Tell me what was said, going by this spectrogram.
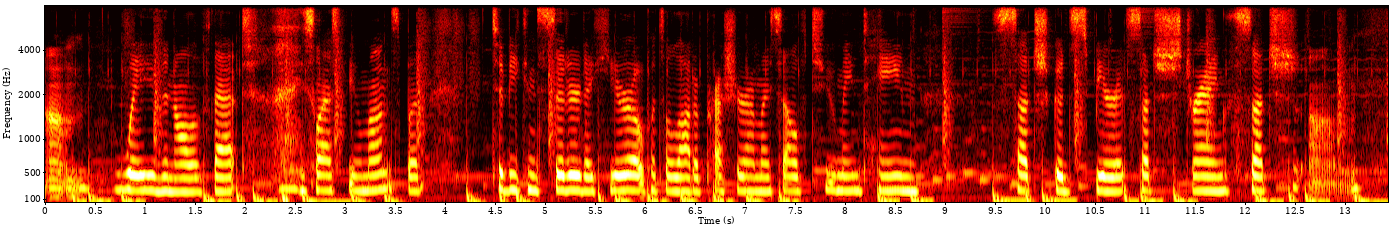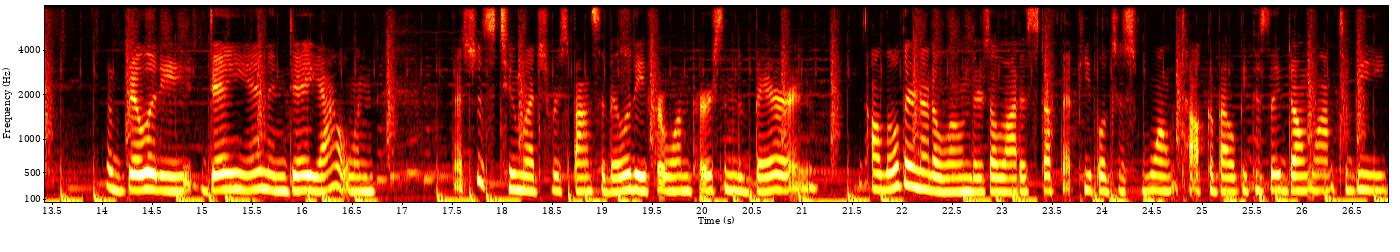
um, wave and all of that these last few months. But to be considered a hero puts a lot of pressure on myself to maintain such good spirit, such strength, such um, ability day in and day out when that's just too much responsibility for one person to bear and although they're not alone there's a lot of stuff that people just won't talk about because they don't want to be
